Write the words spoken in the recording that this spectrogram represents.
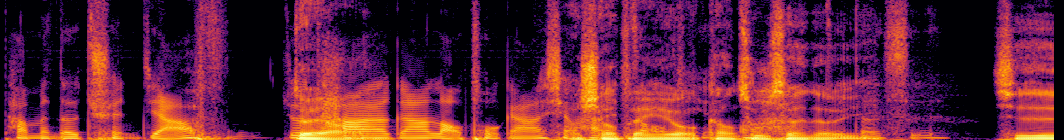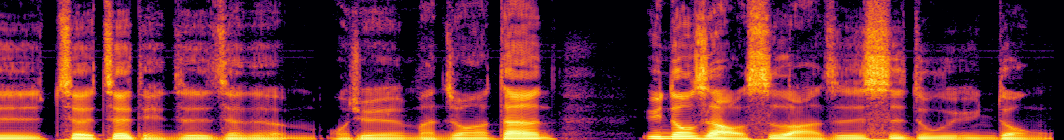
他们的全家福，就他跟他老婆跟他小小朋友刚出生而已。其实这这点就是真的，我觉得蛮重要。但运动是好事啦，只是适度运动，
